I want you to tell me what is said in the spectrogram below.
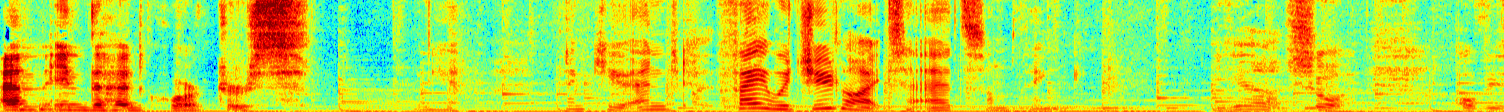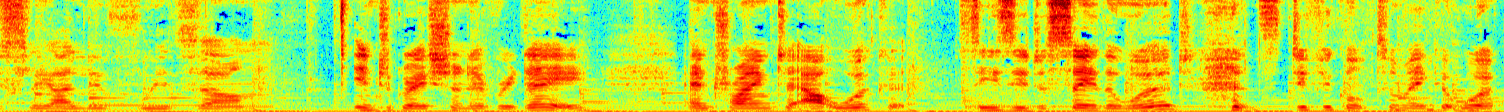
and in the headquarters. Yeah, thank you. And Faye, would you like to add something? Yeah, sure. Obviously, I live with um, integration every day and trying to outwork it. It's easy to say the word, it's difficult to make it work.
